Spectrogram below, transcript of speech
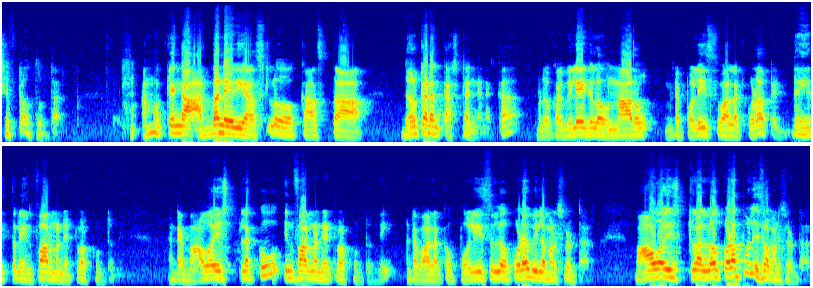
షిఫ్ట్ అవుతుంటారు. ముఖ్యంగా అర్బన్ ఏరియాస్లో కాస్త దొరకడం కష్టం కనుక ఇప్పుడు ఒక విలేజ్లో ఉన్నారు అంటే పోలీస్ వాళ్ళకు కూడా పెద్ద ఎత్తున ఇన్ఫార్మర్ నెట్వర్క్ ఉంటుంది. అంటే మావోయిస్టులకు ఇన్ఫార్మర్ నెట్వర్క్ ఉంటుంది. అంటే వాళ్ళకు పోలీసుల్లో కూడా వీళ్ళ మనుషులు ఉంటారు. మావోయిస్టులలో కూడా పోలీసుల మనుషులు ఉంటారు.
